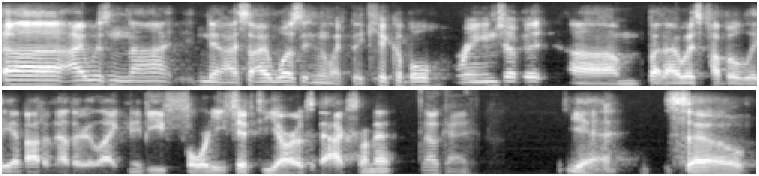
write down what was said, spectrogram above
Uh, I was not. No, so I wasn't in like the kickable range of it. Um, but I was probably about another like maybe 40, 50 yards back from it. Okay. Yeah. So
